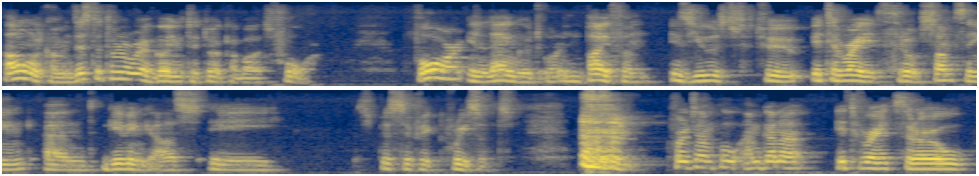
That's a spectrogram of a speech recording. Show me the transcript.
Hello, welcome. In this tutorial, we're going to talk about for. For in language or in Python is used to iterate through something and giving us a specific result. for example, I'm gonna iterate through,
